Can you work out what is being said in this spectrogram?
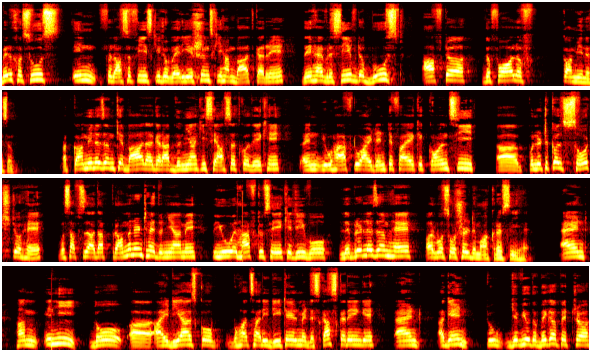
بالخصوص ان فلاسفیز کی جو ویریشنز کی ہم بات کر رہے ہیں they have received a boost after the fall of communism اب کمیونزم کے بعد اگر آپ دنیا کی سیاست کو دیکھیں یو ہیو ٹو آئیڈینٹیفائی کہ کون سی پولیٹیکل سوچ جو ہے وہ سب سے زیادہ پرومیننٹ ہے دنیا میں تو you will have to say کہ جی وہ لبرلزم ہے اور وہ سوشل ڈیموکریسی ہے اینڈ ہم انہی دو آئیڈیاز uh, کو بہت ساری ڈیٹیل میں ڈسکس کریں گے and again to give you the bigger picture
